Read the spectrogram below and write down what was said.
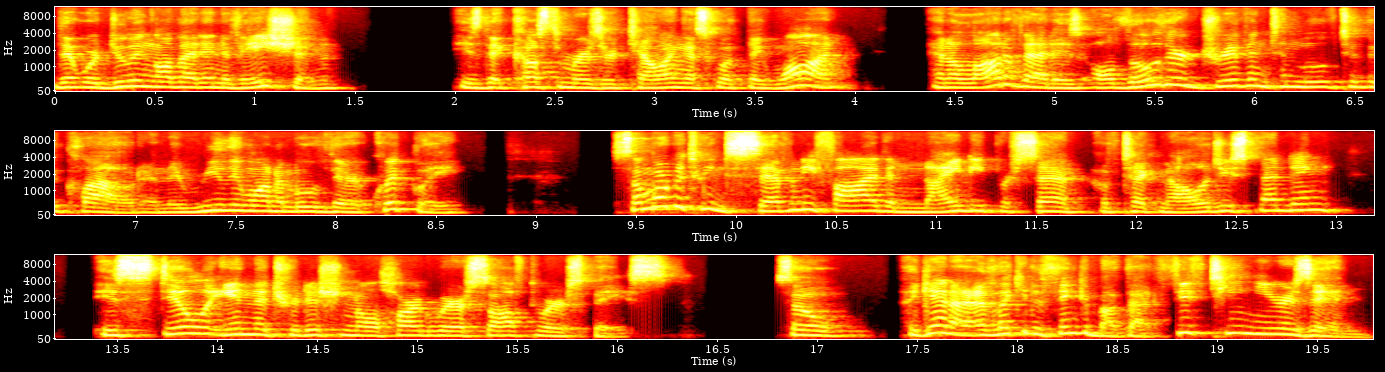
that we're doing all that innovation is that customers are telling us what they want. And a lot of that is, although they're driven to move to the cloud and they really want to move there quickly, somewhere between 75 and 90% of technology spending is still in the traditional hardware software space. So again, I'd like you to think about that 15 years in,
